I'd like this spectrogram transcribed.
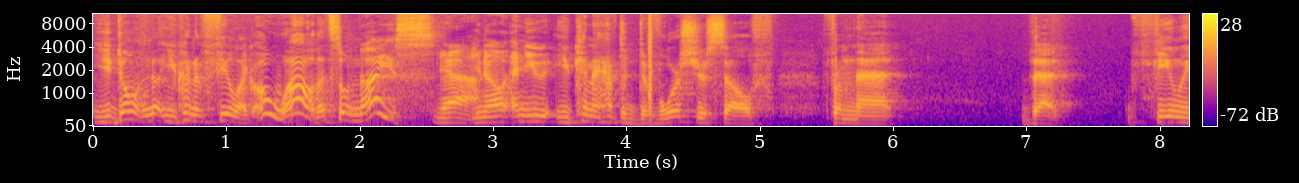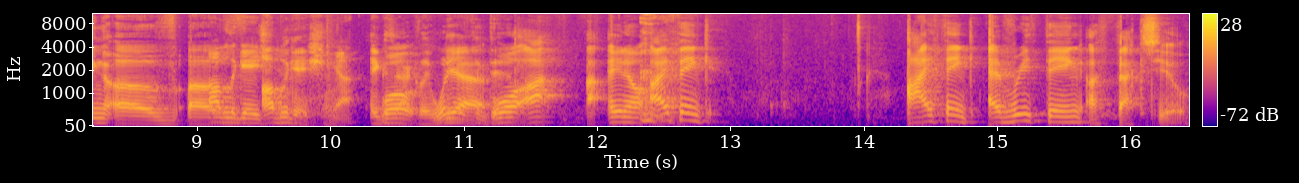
you don't know you kind of feel like oh wow that's so nice Yeah. you know and you you kind of have to divorce yourself from that that feeling of, of Obligation. obligation Yeah. exactly what do yeah, you think Dan? well, I, I, you know, I think, I think everything affects you.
